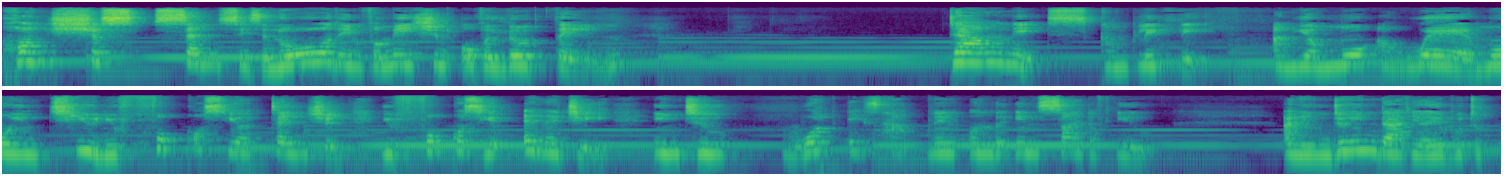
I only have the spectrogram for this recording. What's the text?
conscious senses and all the information overload thing, down it completely, and you're more aware, more in tune. You focus your attention, you focus your energy into what is happening on the inside of you. And in doing that, you're able to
